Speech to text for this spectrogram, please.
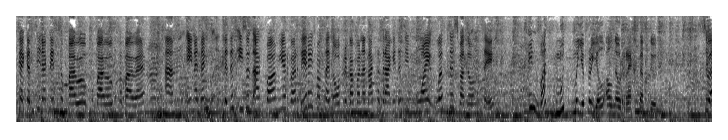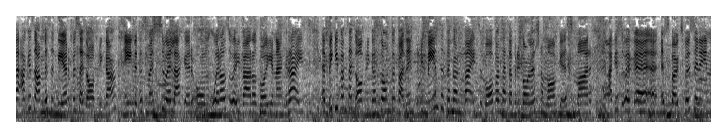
uitkyk, dan sien ek net geboue op geboue op geboue. Um en ek dink dit is iets wat ek baie meer waardeer het van Suid-Afrika wanneer ek getrek het, is die mooi ooptes wat ons het. En wat moet mevrou Heel al nou regtig doen? So ek is ambassadeur vir Suid-Afrika en dit is my so lekker om oral oor die wêreld waarheen ek reis 'n bietjie van Suid-Afrika saam te vat en vir die mense te kan wys waarvan Suid-Afrikaners gemaak is. Maar ek is ook 'n 'n spokesperson en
